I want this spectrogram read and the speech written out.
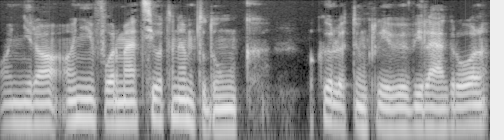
annyira, annyi információt nem tudunk a körülöttünk lévő világról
